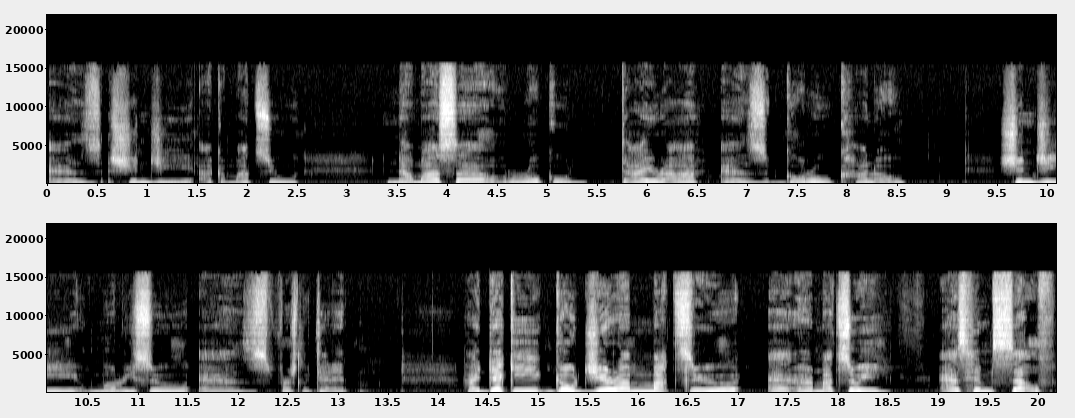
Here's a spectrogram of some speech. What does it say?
as Shinji Akamatsu, Naomasa Rokudaira as Goro Kano, Shinji Morisu as First Lieutenant, Hideki Gojira Matsu, uh, uh, Matsui as himself,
